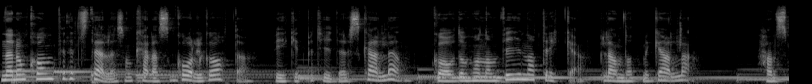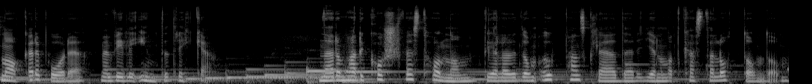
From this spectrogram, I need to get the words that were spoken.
När de kom till ett ställe som kallas Golgata, vilket betyder skallen, gav de honom vin att dricka blandat med galla. Han smakade på det men ville inte dricka. När de hade korsfäst honom delade de upp hans kläder genom att kasta lott om dem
